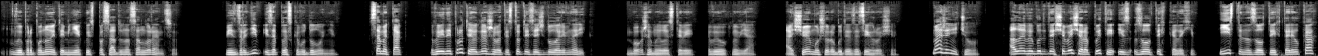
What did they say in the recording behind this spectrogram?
Ви пропонуєте мені якусь посаду на Сан Лоренцо? Він зрадів і заплескав у долоні. Саме так, ви не проти одержувати 100 тисяч доларів на рік? Боже милостивий. вигукнув я. А що я мушу робити за ці гроші? Майже нічого. Але ви будете щовечора пити із золотих келихів, їсти на золотих тарілках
